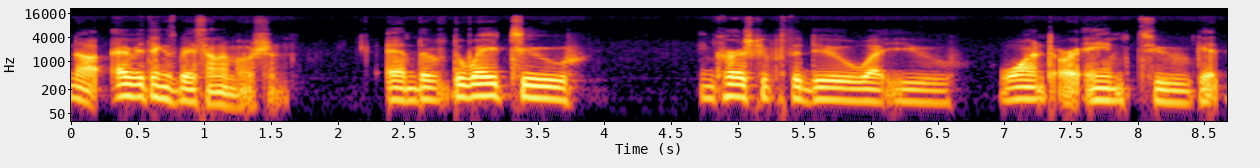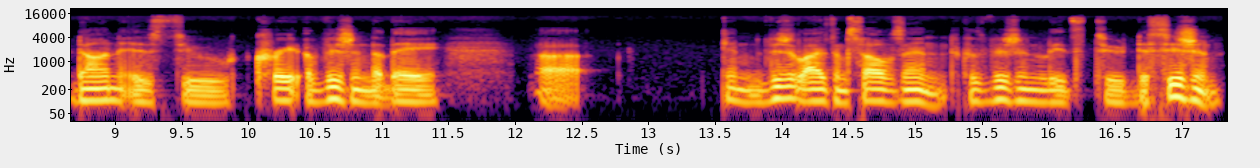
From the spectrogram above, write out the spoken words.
no, everything is based on emotion. And the the way to encourage people to do what you want or aim to get done is to create a vision that they uh, can visualize themselves in because vision leads to decision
